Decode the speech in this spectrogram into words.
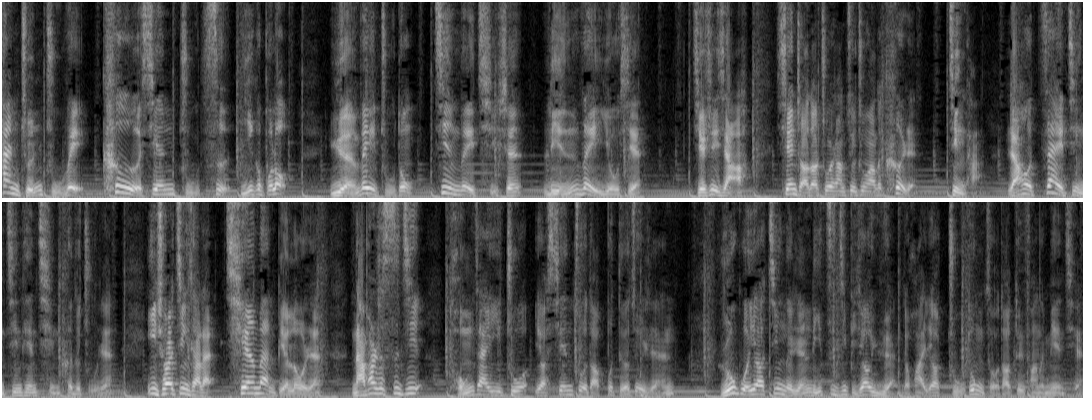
看准主位，客先主次，一个不漏。远位主动，近位起身，邻位优先。解释一下啊，先找到桌上最重要的客人，敬他，然后再敬今天请客的主人。一圈敬下来，千万别漏人，哪怕是司机，同在一桌，要先做到不得罪人。如果要敬的人离自己比较远的话，要主动走到对方的面前，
